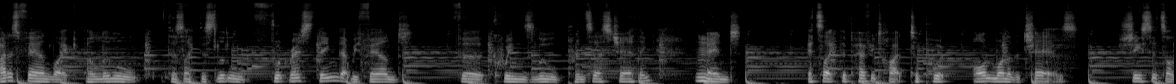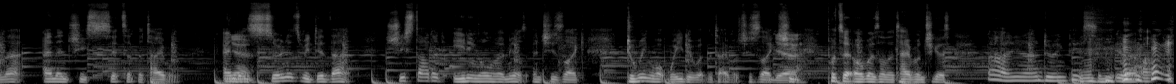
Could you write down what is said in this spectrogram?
I just found like a little, there's like this little footrest thing that we found for Quinn's little princess chair thing. Mm. And it's like the perfect height to put on one of the chairs. She sits on that and then she sits at the table. And Yeah. as soon as we did that, she started eating all of her meals and she's like doing what we do at the table. She's like, she puts her elbows on the table and she goes, Oh, you know, I'm doing this. And, you know, I,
